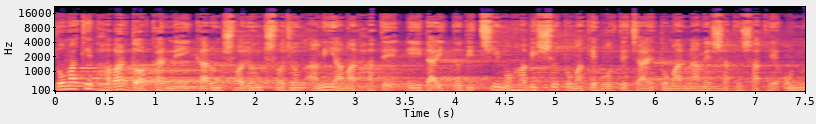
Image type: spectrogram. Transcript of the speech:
তোমাকে ভাবার দরকার নেই, কারণ স্বজন স্বজন আমি আমার হাতে এই দায়িত্ব দিচ্ছি। মহাবিশ্ব তোমাকে বলতে চায়, তোমার নামের সাথে সাথে অন্য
